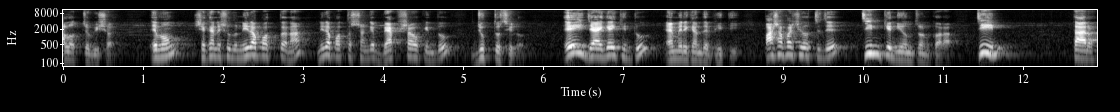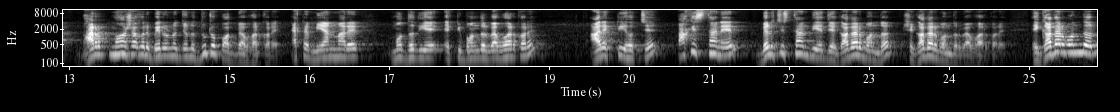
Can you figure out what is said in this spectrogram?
আলোচ্য বিষয়। এবং সেখানে শুধু নিরাপত্তা না, নিরাপত্তার সঙ্গে ব্যবসাও কিন্তু যুক্ত ছিল। এই জায়গায় কিন্তু আমেরিকানদের ভীতি। পাশাপাশি হচ্ছে যে চীনকে নিয়ন্ত্রণ করা। চীন তার ভারত মহাসাগরে বেরোনোর জন্য দুটো পথ ব্যবহার করে। একটা মিয়ানমারের মধ্য দিয়ে একটি বন্দর ব্যবহার করে। আরেকটি হচ্ছে পাকিস্তানের বেলুচিস্তান দিয়ে যে গাদার বন্দর, সে গাদার বন্দর ব্যবহার করে। এই গাদার বন্দর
